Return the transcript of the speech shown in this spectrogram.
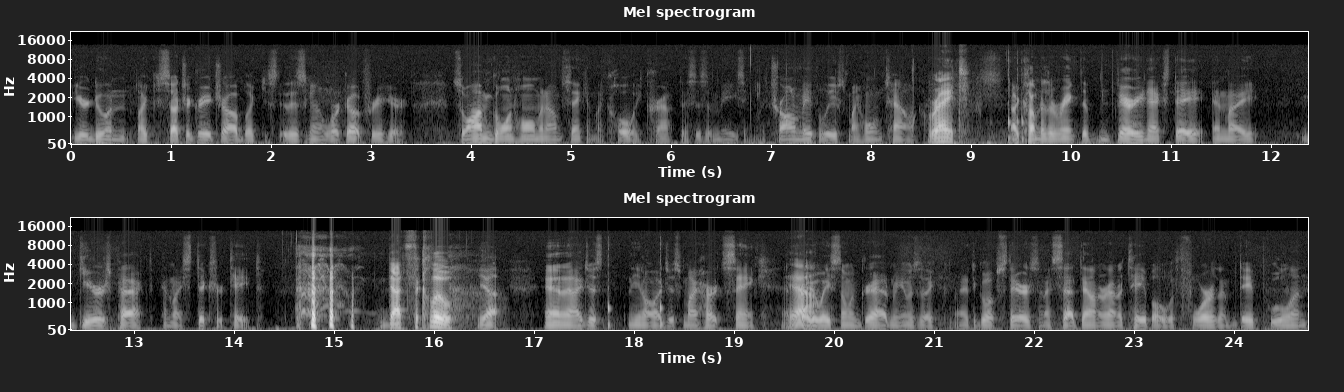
you're doing like such a great job, like this is gonna work out for you here. So I'm going home and I'm thinking like, holy crap, this is amazing. Like Toronto Maple Leafs, my hometown. Right. I come to the rink the very next day, and my gear is packed and my sticks are taped. That's the clue. Yeah. And I just, you know, I just, my heart sank. And Yeah. right away, someone grabbed me and was like, I had to go upstairs, and I sat down around a table with four of them Dave Poulin.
